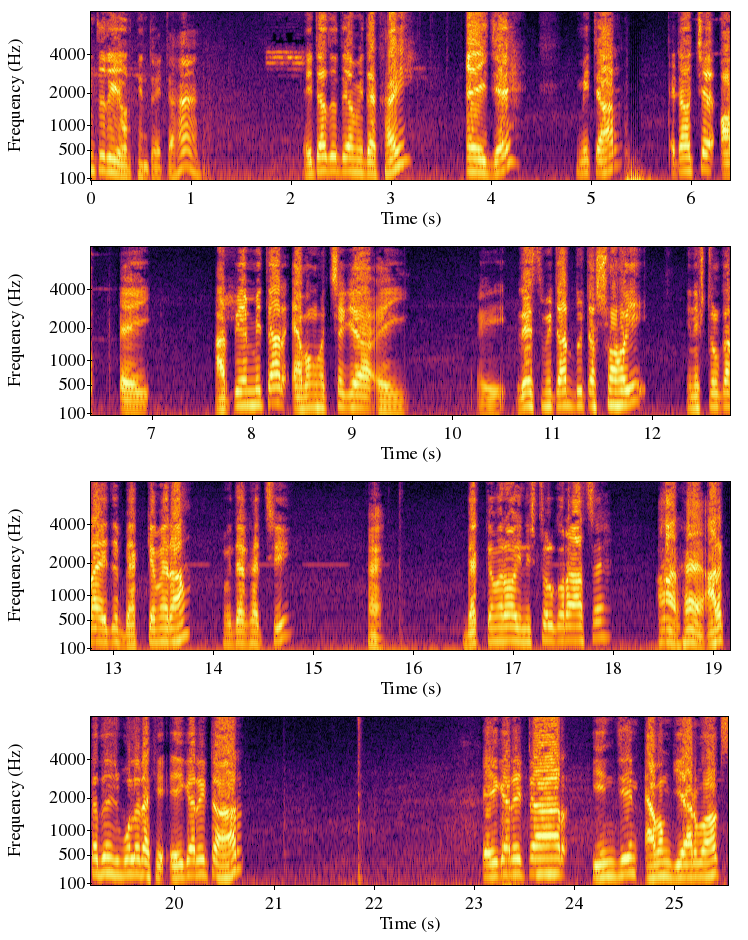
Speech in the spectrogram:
ইন্টেরিয়র কিন্তু এটা হ্যাঁ? এটা যদি আমি দেখাই, এই যে, মিটার, এটা হচ্ছে এই আরপিএম মিটার এবং হচ্ছে গিয়া এই এই রেস মিটার দুইটা সহই ইনস্টল করা, এই যে ব্যাক ক্যামেরা, আমি দেখাচ্ছি হ্যাঁ ব্যাক ক্যামেরাও ইনস্টল করা আছে। আর হ্যাঁ আরেকটা জিনিস বলে রাখি, এই গাড়িটার এই গাড়িটার ইঞ্জিন এবং gear box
